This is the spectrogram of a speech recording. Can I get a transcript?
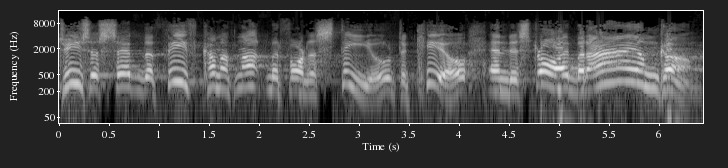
Jesus said, The thief cometh not but for to steal, to kill, and destroy, but I am come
